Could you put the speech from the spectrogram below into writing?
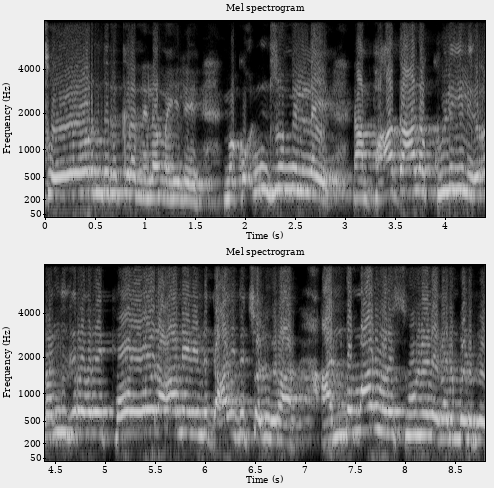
சோர்ந்து இருக்கிற நிலைமையிலே நமக்கு ஒன்றுமில்லை. நாம் பாதாள குழியில் இறங்குகிறவரை போல் ஆனேன் என்று தாவிது சொல்கிறார் அந்த மாதிரி ஒரு சூழ்நிலை வரும் பொழுது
